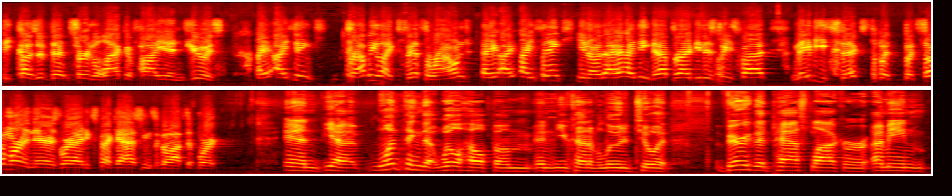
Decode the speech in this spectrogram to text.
because of the sort of the lack of high end juice. I, I think probably like fifth round. I, I, I think you know I, I think that probably be the sweet spot. Maybe sixth, but but somewhere in there is where I'd expect Haskins to go off the board. And yeah, one thing that will help him, and you kind of alluded to it, very good pass blocker. I mean,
